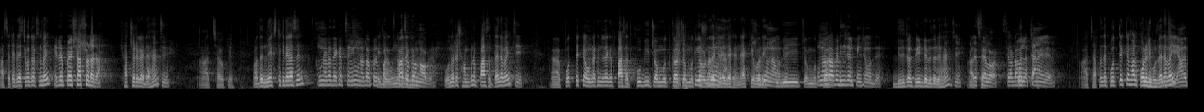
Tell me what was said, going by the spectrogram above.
আচ্ছা এটা প্রাইসটা কত রাখছেন ভাই? এটার প্রায় সাতশো টাকা। সাতশো টাকা এটা হ্যাঁ? জি। আচ্ছা ওকে আমাদের নেক্সট কি দেখাচ্ছেন? ওনাটা দেখাচ্ছি আমি ওনাটা আপনার পাঁচ। হাজার হবে। ওনাটা সম্পূর্ণ পাঁচ হাত তাই না ভাই? জি। প্রত্যেকটা ওনা কিন্তু দেখেন পাঁচ হাত। খুবই চমৎকার চমৎকার ওনা দেখেন। এই দেখেন একেবারে খুবই ওনাটা চমৎকার আপনার ডিজিটাল প্রিন্টের মধ্যে। ডিজিটাল প্রিন্টের ভিতরে হ্যাঁ? জি এটা আচ্ছা। সেলোয়ার সেলোয়ারটা হবে চায়না নিলেন আচ্ছা আপনাদের প্রত্যেকটা মাল কোয়ালিটি ফুল তাই না ভাই? জি আমাদের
